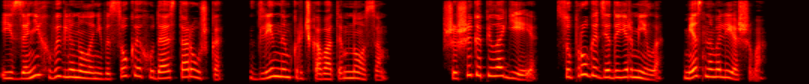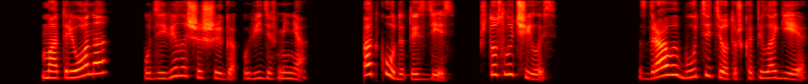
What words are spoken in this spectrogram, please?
и из-за них выглянула невысокая худая старушка с длинным крючковатым носом. Шишига Пелагея, супруга деда Ермила, местного лешего. «Матриона?» – удивилась Шишига, увидев меня. «Откуда ты здесь? Что случилось?» «Здравы будьте, тетушка Пелагея!»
